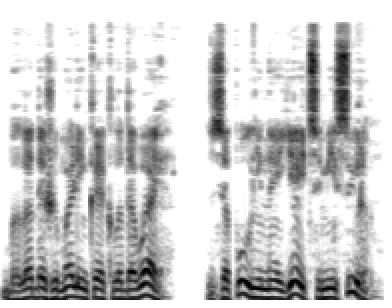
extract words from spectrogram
была даже маленькая кладовая, заполненная яйцами и сыром.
